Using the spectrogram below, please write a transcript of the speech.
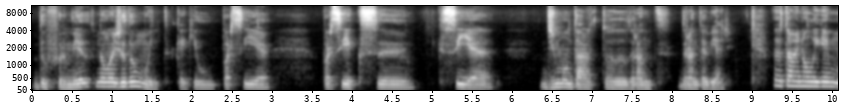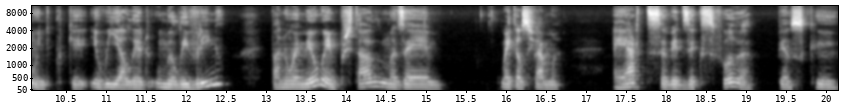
do Fermedo, não ajudam muito. Que aquilo parecia, parecia que, se, que se ia desmontar todo durante, durante a viagem. Mas eu também não liguei muito, porque eu ia ler o meu livrinho. Pá, não é meu, é emprestado, mas é. Como é que ele se chama? É arte de saber dizer que se foda. Penso que,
